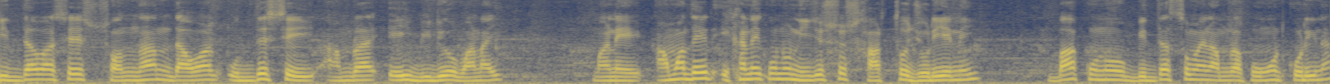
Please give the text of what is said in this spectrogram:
বিদ্যাবাসের সন্ধান দেওয়ার উদ্দেশ্যেই আমরা এই ভিডিও বানাই। মানে আমাদের এখানে কোনো নিজস্ব স্বার্থ জড়িয়ে নেই বা কোনো বৃদ্ধাশ্রমের আমরা প্রমোট করি না।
